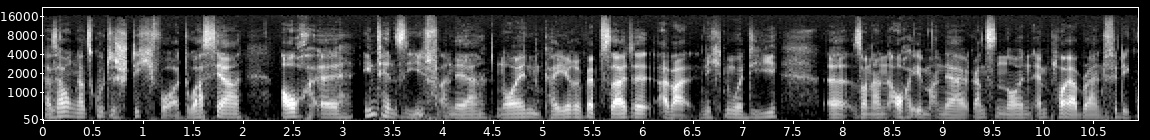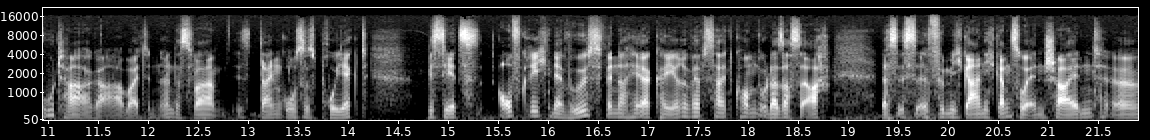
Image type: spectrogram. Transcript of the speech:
Das ist auch ein ganz gutes Stichwort. Du hast ja auch äh, intensiv an der neuen Karriere-Webseite, aber nicht nur die, äh, sondern auch eben an der ganzen neuen Employer-Brand für die Gotha gearbeitet. Ne? Das war dein großes Projekt. Bist du jetzt aufgeregt, nervös, wenn nachher Karriere-Website kommt oder sagst du, ach, das ist äh, für mich gar nicht ganz so entscheidend? Äh,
